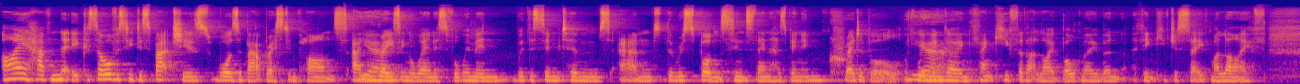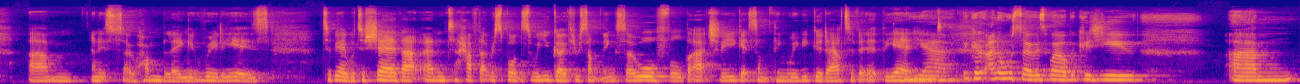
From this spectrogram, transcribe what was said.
I have ne- so obviously dispatches was about breast implants and Yeah. raising awareness for women with the symptoms and the response since then has been incredible of Yeah. women going thank you for that light bulb moment I think you've just saved my life um, and it's so humbling it really is to be able to share that and to have that response where you go through something so awful but actually you get something really good out of it at the end yeah, because, and also as well, because you, Um,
